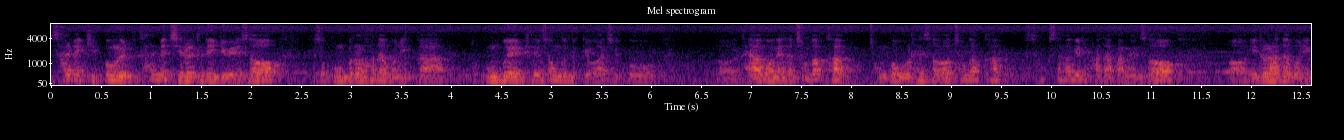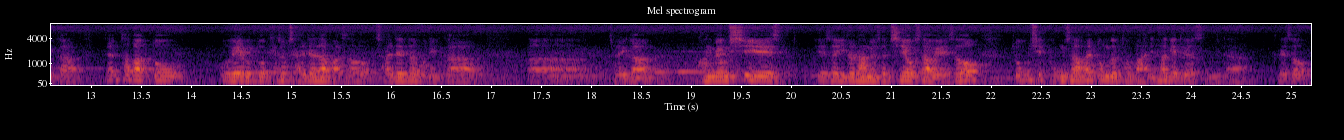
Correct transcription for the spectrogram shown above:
삶의 기쁨을 삶의 질을 드리기 위해서 계속 공부를 하다 보니까 또 공부의 필요성도 느껴가지고 어, 대학원에서 청각학 전공을 해서 청각학 석사 학위도 받아가면서 어, 일을 하다 보니까 센터가 또 의외로 또 계속 잘 되다 봐서 잘 되다 보니까 어, 저희가 광명시에서 일을 하면서 지역사회에서 조금씩 봉사 활동도 더 많이 하게 되었습니다. 그래서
